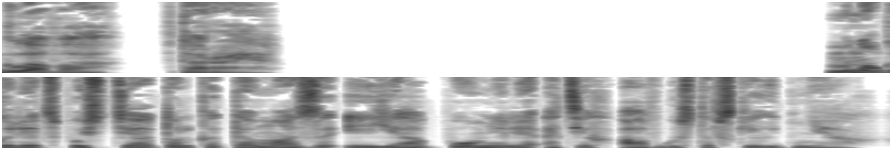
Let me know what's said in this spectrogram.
Глава вторая. Много лет спустя только Тамаза и я помнили о тех августовских днях.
